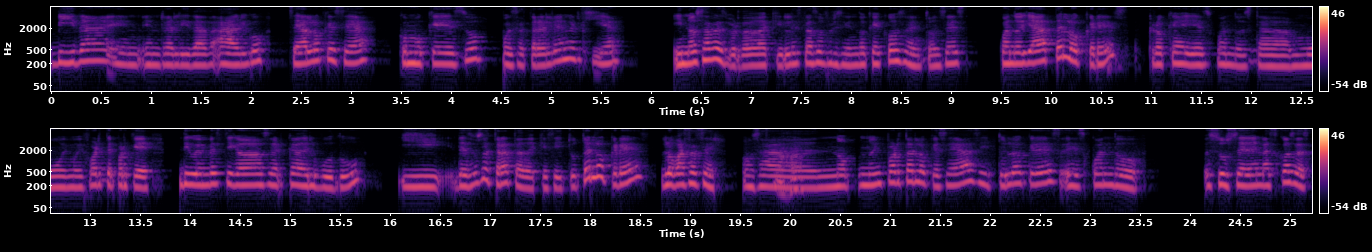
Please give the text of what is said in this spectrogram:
vida en, en realidad a algo, sea lo que sea, como que eso pues atrae la energía y no sabes, ¿verdad? A quién le estás ofreciendo qué cosa. Entonces, cuando ya te lo crees, creo que ahí es cuando está muy, muy fuerte, porque digo, he investigado acerca del vudú y de eso se trata, de que si tú te lo crees, lo vas a hacer. O sea, Ajá. no, no importa lo que sea, si tú lo crees es cuando suceden las cosas.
